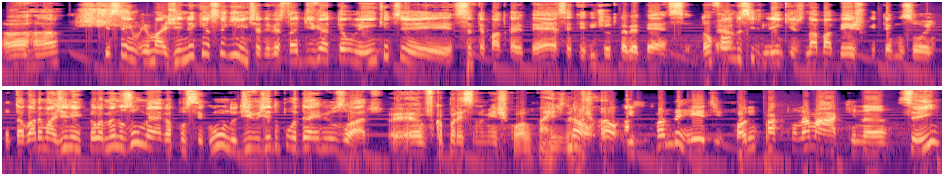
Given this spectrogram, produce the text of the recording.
Aham. E sim, imagine que é o seguinte: a universidade devia ter um link de 64 kbps, 128 kbps. Estão falando desses links na babejo que temos hoje. Então agora imaginem pelo menos 1 mega por segundo dividido por 10 mil usuários. É, fica parecendo a minha escola, a rede da minha Não, escola. não, isso falando de rede, fora o impacto na máquina, Sim,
